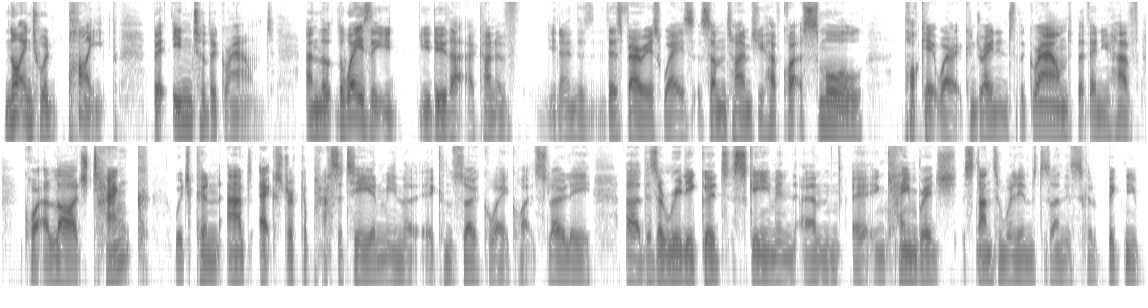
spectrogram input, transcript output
not into a pipe, but into the ground. And the, the ways that you, you do that are kind of, you know, there's, there's various ways. Sometimes you have quite a small pocket where it can drain into the ground, but then you have quite a large tank which can add extra capacity and mean that it can soak away quite slowly. Uh, there's a really good scheme in um, uh, in Cambridge. Stanton Williams designed this kind of big new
